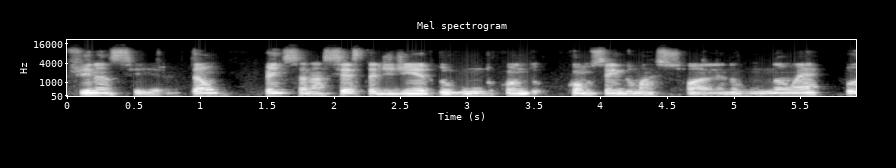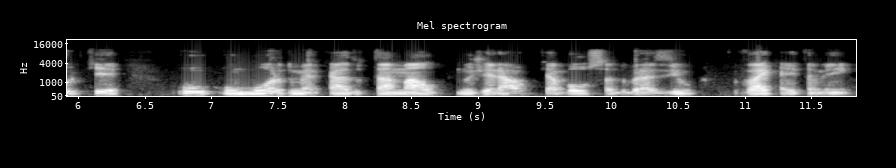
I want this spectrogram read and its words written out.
financeiro. Então pensa na cesta de dinheiro do mundo quando como sendo uma só, né? Não, não é porque o humor do mercado está mal no geral, que a bolsa do Brasil vai cair também,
